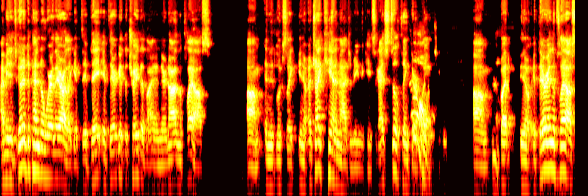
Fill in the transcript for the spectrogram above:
I mean, it's going to depend on where they are. Like, if, if they if they get the trade deadline and they're not in the playoffs, um, and it looks like you know, which I can't imagine being the case. Like, I still think they're a No. playoff team. Um, but you know, if they're in the playoffs,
